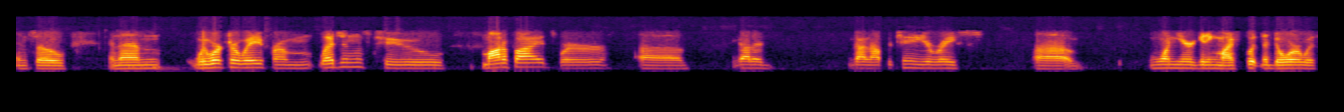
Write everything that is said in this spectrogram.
and so and then we worked our way from legends to modifieds, where uh, got a got an opportunity to race. Uh, one year, getting my foot in the door with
